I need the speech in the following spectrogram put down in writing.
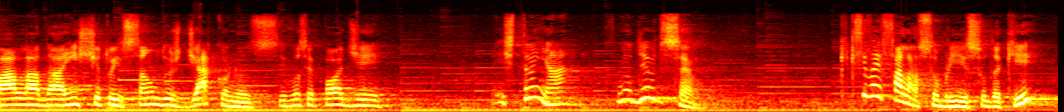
fala da instituição dos diáconos e você pode estranhar. Meu Deus do céu, o que, que você vai falar sobre isso daqui?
